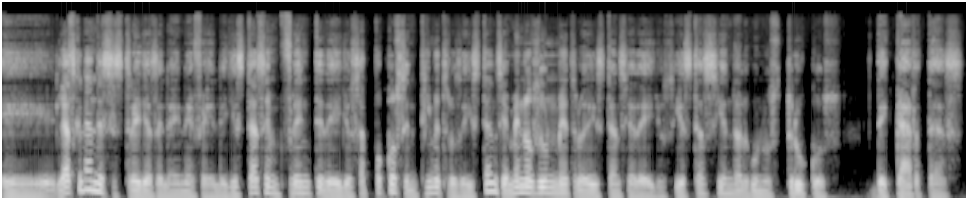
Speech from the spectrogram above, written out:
eh, las grandes estrellas de la NFL y estás enfrente de ellos a pocos centímetros de distancia, menos de un metro de distancia de ellos, y estás haciendo algunos trucos de cartas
